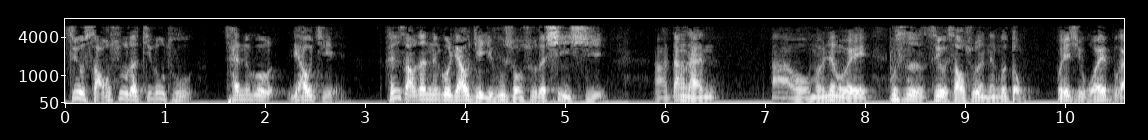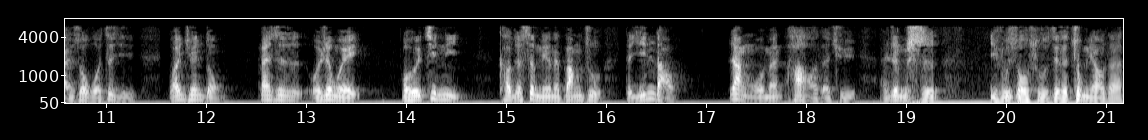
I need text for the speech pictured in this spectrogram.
只有少数的基督徒才能够了解，很少人能够了解以弗所书的信息啊。当然啊，我们认为不是只有少数人能够懂。我也许我也不敢说我自己完全懂，但是我认为我会尽力靠着圣灵的帮助的引导，让我们好好的去认识以弗所书这个重要的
